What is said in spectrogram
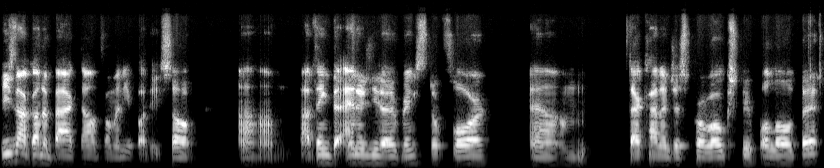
he's not going to back down from anybody so um i think the energy that he brings to the floor um that kind of just provokes people a little bit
